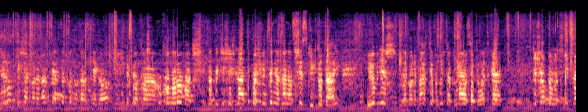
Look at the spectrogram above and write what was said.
My również jako redakcja Artefaktu Nudarskiego chcieliśmy Piotra uhonorować za te 10 lat poświęcenia dla nas wszystkich tutaj i również jako redakcja włożyć taką małą statuetkę 10. rocznicę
